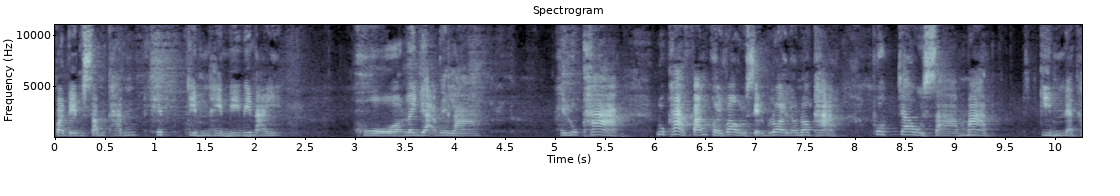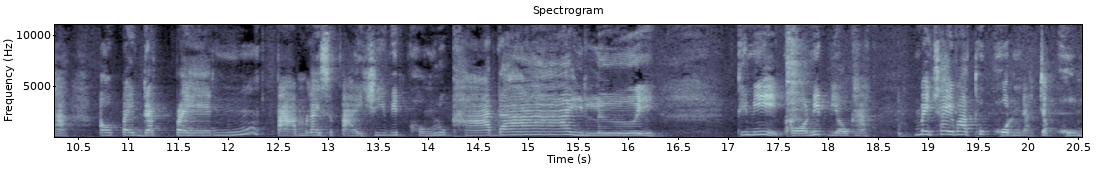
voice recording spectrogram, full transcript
ประเด็นสำคัญเฮ็ดกินให้มีวินัยขอระยะเวลา ให้ลูกค้า ลูกค้าฟังข่อยเว่าเสร็จเรียบร้อยแล้วเนาะค่ะ พวกเจ้าสามารถ กินเนี่ยค่ะ เอาไปดัดแปลงตามไลฟ์สไตล์ชีวิตของลูกค้าได้เลย ที่นี่ขอนิดเดียวค่ะ ไม่ใช่ว่าทุกคนเนี่ยจะคุม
